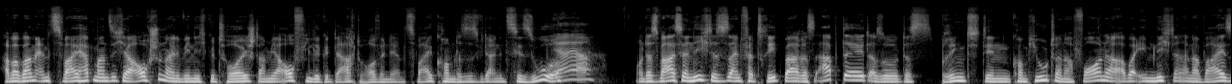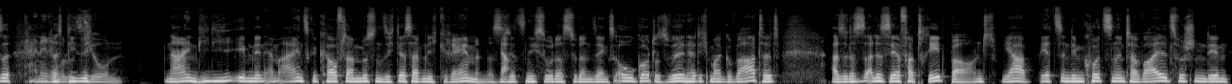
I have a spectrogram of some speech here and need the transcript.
Aber beim M2 hat man sich ja auch schon ein wenig getäuscht. Haben ja auch viele gedacht, oh, wenn der M2 kommt, das ist wieder eine Zäsur. Ja, ja. Und das war es ja nicht. Das ist ein vertretbares Update. Also das bringt den Computer nach vorne, aber eben nicht in einer Weise, Keine dass die sich Nein, die, die eben den M1 gekauft haben, müssen sich deshalb nicht grämen. Das ja. ist jetzt nicht so, dass du dann denkst, oh Gottes Willen, hätte ich mal gewartet. Also das ist alles sehr vertretbar. Und ja, jetzt in dem kurzen Intervall zwischen den,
